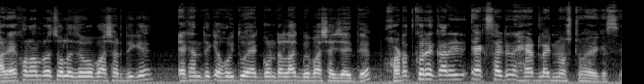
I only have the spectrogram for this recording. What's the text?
আর এখন আমরা চলে যাব বাসার দিকে। এখান থেকে হয়তো এক ঘণ্টা লাগবে বাসায় যাইতে। হঠাৎ করে গাড়ির এক সাইডের হেডলাইট নষ্ট হয়ে গেছে।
